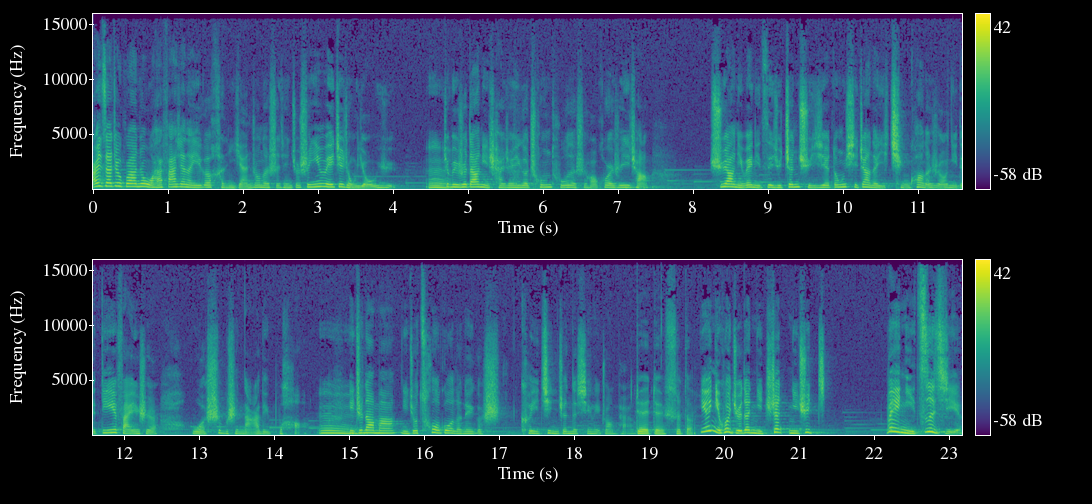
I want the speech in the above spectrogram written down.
而且在这个过程中，我还发现了一个很严重的事情，就是因为这种犹豫，嗯，就比如说当你产生一个冲突的时候，或者是一场需要你为你自己去争取一些东西这样的情况的时候，你的第一反应是我是不是哪里不好？嗯，你知道吗？你就错过了那个是可以竞争的心理状态了。对对是的，因为你会觉得你争你去为你自己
